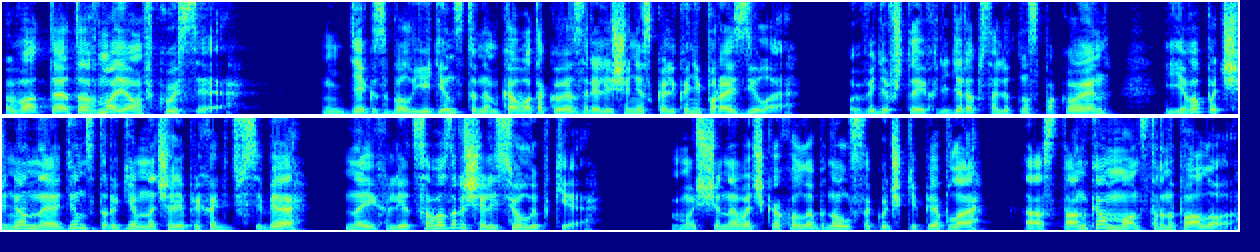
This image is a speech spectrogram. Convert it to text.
Вот это в моем вкусе. Дикс был единственным, кого такое зрелище нисколько не поразило. Увидев, что их лидер абсолютно спокоен, его подчиненные один за другим начали приходить в себя, на их лица возвращались улыбки. Мужчина в очках улыбнулся кучке пепла, останком монстра на полу.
